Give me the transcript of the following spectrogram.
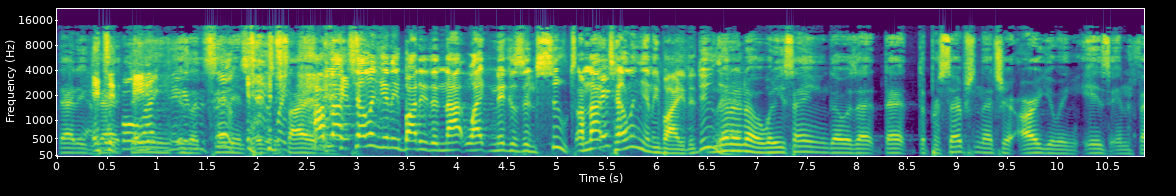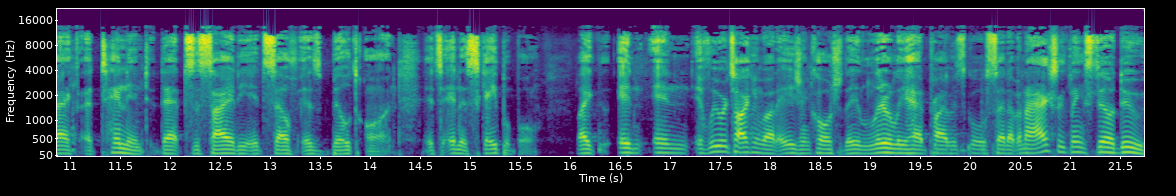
that It's exact a- thing like is a in tenet suits. of society. I'm not telling anybody to not like niggas in suits. I'm not telling anybody to do that. No, no, no. What he's saying though is that that the perception that you're arguing is in fact a tenet that society itself is built on. It's inescapable. Like in in if we were talking about Asian culture, they literally had private schools set up, and I actually think still do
